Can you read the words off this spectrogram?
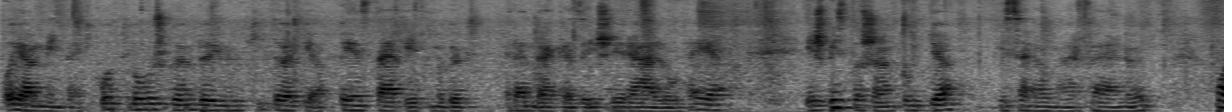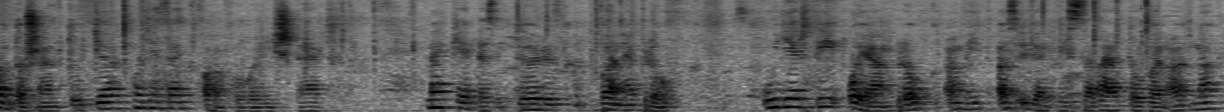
olyan, mint egy kotlós, gömbölyű, kitölti a pénztárgép mögött rendelkezésére álló helyet, és biztosan tudja, hiszen ő már felnőtt, pontosan tudja, hogy ezek alkoholisták. Megkérdezi tőlük, van-e blokk. Úgy érti, olyan blokk, amit az üvegvisszaváltóban adnak,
